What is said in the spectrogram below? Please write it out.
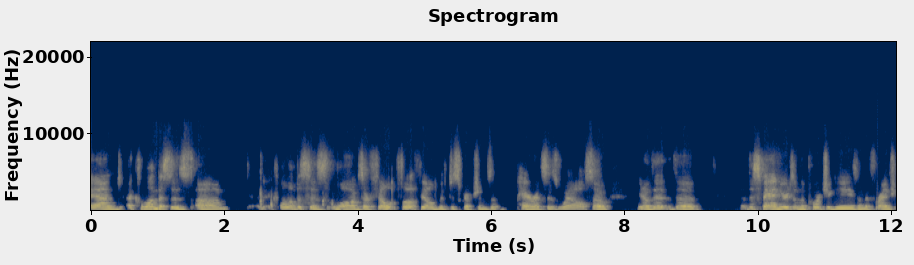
And uh, Columbus's um, Columbus's logs are fill, fill, filled with descriptions of parrots as well. So, you know, the the the Spaniards and the Portuguese and the French,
